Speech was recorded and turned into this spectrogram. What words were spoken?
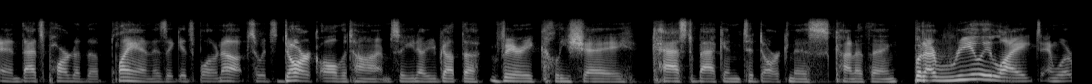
And that's part of the plan as it gets blown up. So it's dark all the time. So you know you've got the very cliche cast back into darkness kind of thing. But i really liked and what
